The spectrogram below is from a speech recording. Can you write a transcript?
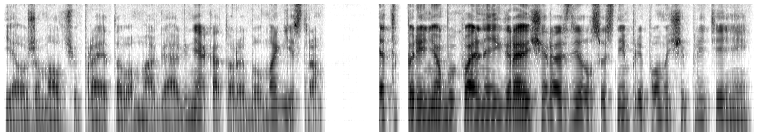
Я уже молчу про этого мага огня, который был магистром. Этот паренек буквально играющий разделался с ним при помощи плетений,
